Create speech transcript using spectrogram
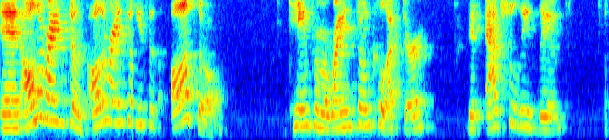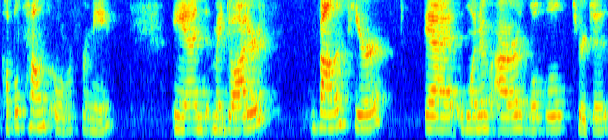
And all the rhinestones, all the rhinestone pieces also came from a rhinestone collector that actually lived couple towns over for me. And my daughters volunteer at one of our local churches.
